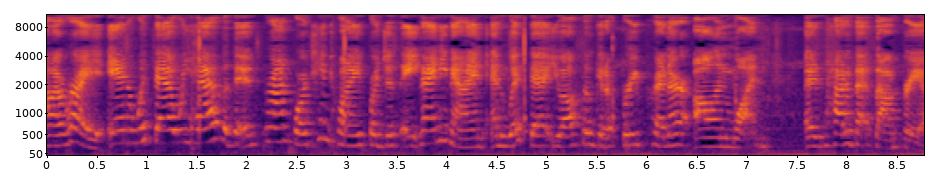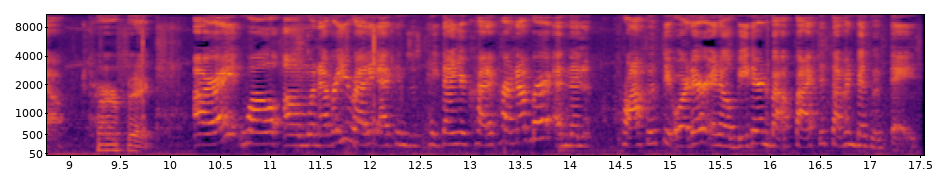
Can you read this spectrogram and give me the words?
Alright, and with that we have the Inspiron 1420 for just $8.99, and with that you also get a free printer all in one. Is, how does that sound for you? Perfect. Alright, well, um, whenever you're ready, I can just take down your credit card number and then process the order, and it'll be there in about 5 to 7 business days.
